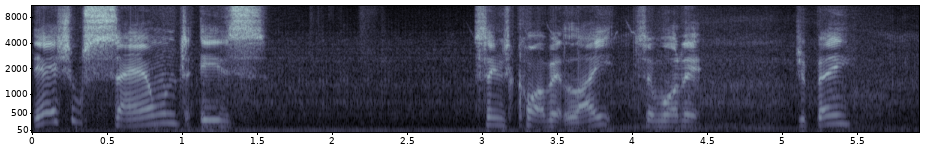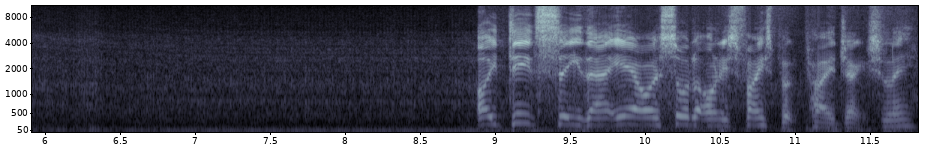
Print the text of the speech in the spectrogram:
The actual sound is... Seems quite a bit late to what it should be. I did see that, yeah, I saw that on his Facebook page actually.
